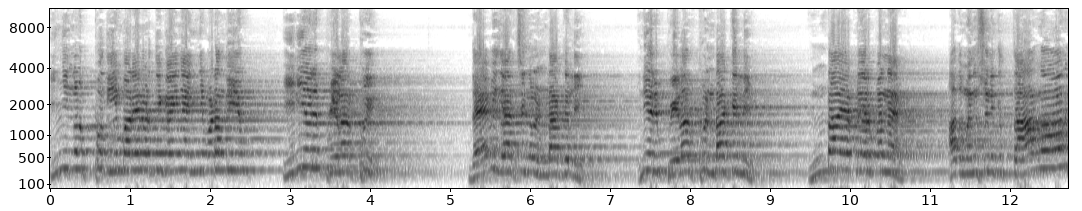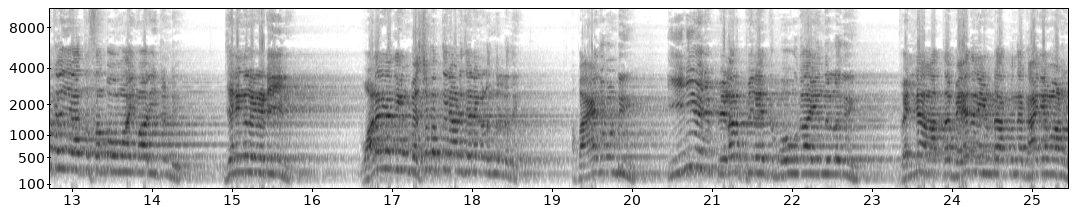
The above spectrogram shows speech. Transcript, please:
ഇനി നിങ്ങൾ ഇപ്പൊ ദീൻ പറയാനെടുത്തി കഴിഞ്ഞാൽ ഇനി ഇവിടെ എന്ത് ചെയ്യും? ഇനിയൊരു പിളർപ്പ്. ദയ ഉണ്ടാക്കല്ലേ? ഇനി ഒരു പിളർപ്പ് ഉണ്ടാക്കല്ലേ? ഉണ്ടായ പിളർപ്പ് തന്നെ. അത് മനുഷ്യനിക്ക് താങ്ങാൻ കഴിയാത്ത സംഭവമായി മാറിയിട്ടുണ്ട് ജനങ്ങളുടെ ഇടയിൽ. വളരെയധികം വിഷമത്തിലാണ് ജനങ്ങൾ എന്നുള്ളത്. അപ്പൊ ആയതുകൊണ്ട് ഇനിയൊരു പിളർപ്പിലേക്ക് പോവുക എന്നുള്ളത് വല്ലാത്ത വേദനയുണ്ടാക്കുന്ന കാര്യമാണ്.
